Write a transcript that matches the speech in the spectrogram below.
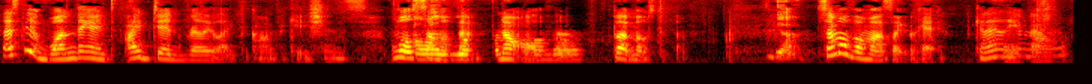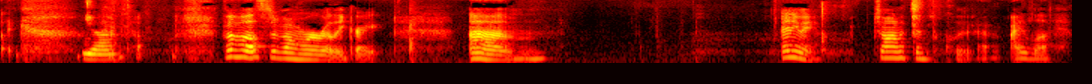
That's the one thing I, I did really like the convocations. Well, Oh, some I of them, love the not all of them, but most of them. Yeah. Some of them I was like, okay, can I leave now? Like, Yeah. but most of them were really great. Um. Anyway, Jonathan Pokluda, I love him.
